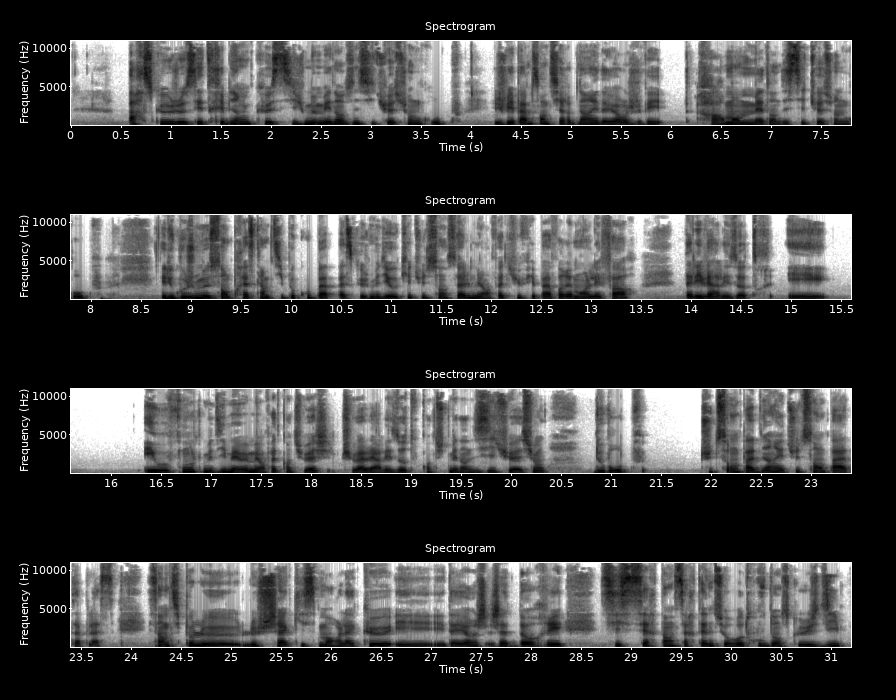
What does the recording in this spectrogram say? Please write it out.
Parce que je sais très bien que si je me mets dans une situation de groupe, je vais pas me sentir bien. Et d'ailleurs, je vais rarement me mettre dans des situations de groupe. Et du coup, je me sens presque un petit peu coupable parce que je me dis, ok, tu te sens seule, mais en fait, tu fais pas vraiment l'effort d'aller vers les autres. Et et au fond, je me dis, mais oui, mais en fait, quand tu vas, vers les autres, quand tu te mets dans des situations de groupe, tu te sens pas bien et tu te sens pas à ta place. C'est un petit peu le, chat qui se mord la queue et, d'ailleurs j'adorerais si certains, certaines se retrouvent dans ce que je dis,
